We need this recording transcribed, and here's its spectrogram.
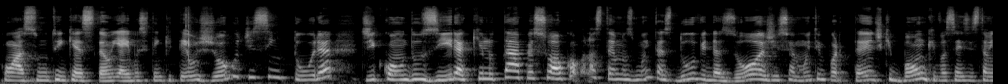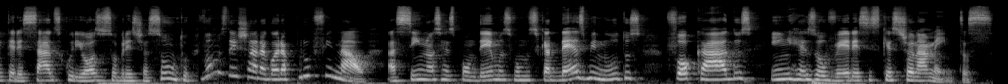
com o assunto em questão, e aí você tem que ter o jogo de cintura de conduzir aquilo. Tá, pessoal, como nós temos muitas dúvidas hoje, isso é muito importante, que bom que vocês estão interessados, curiosos sobre este assunto. Vamos deixar agora para o final. Assim nós respondemos, vamos ficar 10 minutos focados em resolver esses questionamentos.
